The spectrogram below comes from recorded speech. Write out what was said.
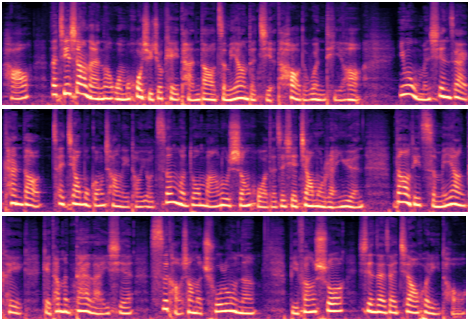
好，那接下来呢，我们或许就可以谈到怎么样的解套的问题啊。因为我们现在看到，在教牧工厂里头有这么多忙碌生活的这些教牧人员，到底怎么样可以给他们带来一些思考上的出路呢？比方说，现在在教会里头，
